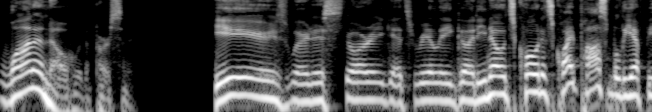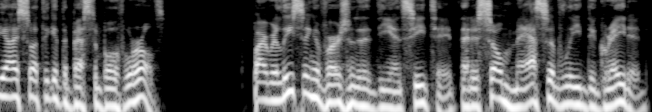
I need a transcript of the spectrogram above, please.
want to know who the person is. Here's where this story gets really good. You know, it's quote, it's quite possible the FBI sought to get the best of both worlds by releasing a version of the DNC tape that is so massively degraded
